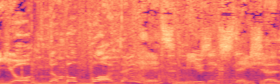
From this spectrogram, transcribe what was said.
Your number one hit music station.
